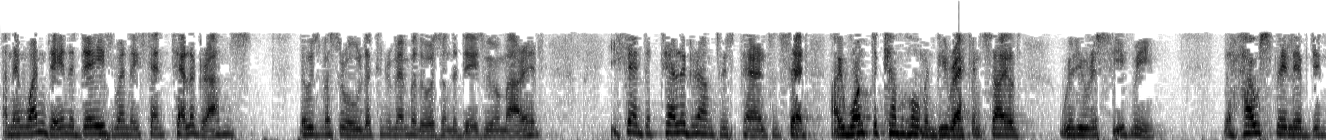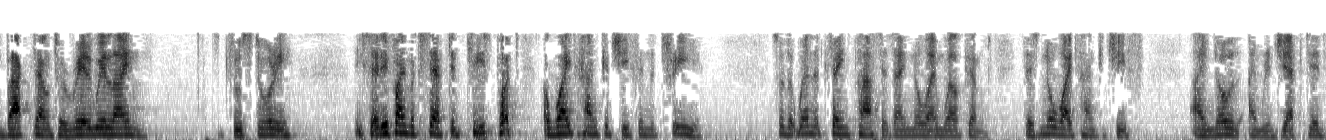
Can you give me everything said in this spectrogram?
And then one day, in the days when they sent telegrams, those of us who are older can remember those on the days we were married. He sent a telegram to his parents and said, I want to come home and be reconciled. Will you receive me? The house they lived in back down to a railway line. It's a true story. He said, If I'm accepted, please put a white handkerchief in the tree so that when the train passes, I know I'm welcomed. There's no white handkerchief, I know I'm rejected.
